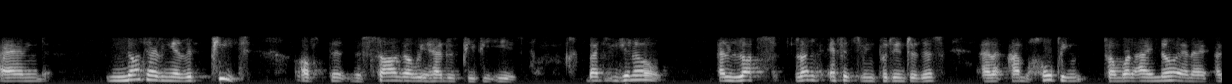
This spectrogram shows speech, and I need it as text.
and not having a repeat of the, the saga we had with PPEs. But you know, a lot lot of efforts being put into this, and I'm hoping, from what I know, and I, I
